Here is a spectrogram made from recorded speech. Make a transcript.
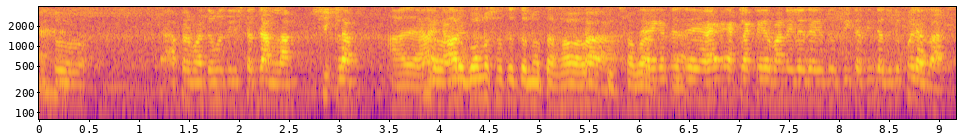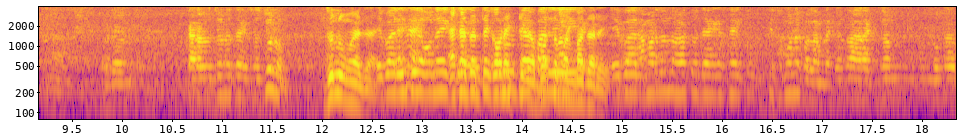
কিন্তু আপনার মাধ্যমে জিনিসটা জানলাম শিখলাম। আর আরও আরও গণসচেতনতা হওয়া উচিত সবার। দেখা গেছে যে এক লাখ টাকার বানিলে দেখা গেছে দুইটা তিনটা যদি পড়া যায় ওটা কারোর জন্য দেখা গেছে জুলুম। জুলুম হয়ে যায়। এবার ঈদে অনেক এক হাজার টাকা অনেক টাকা বর্তমান বাজারে। এবার আমার জন্য হয়তো দেখা গেছে কিছু মনে করলাম না কিন্তু আরেকজন লোকের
